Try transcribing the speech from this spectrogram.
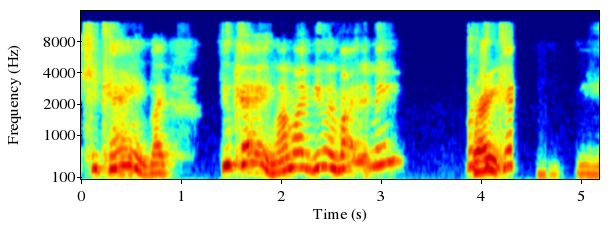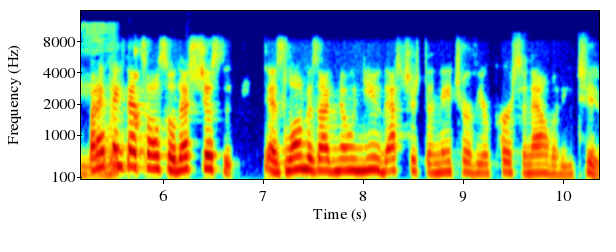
she came. Like, you came. I'm like, you invited me, but right. you came. Yeah. But I think that's also that's just as long as I've known you, that's just the nature of your personality too,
